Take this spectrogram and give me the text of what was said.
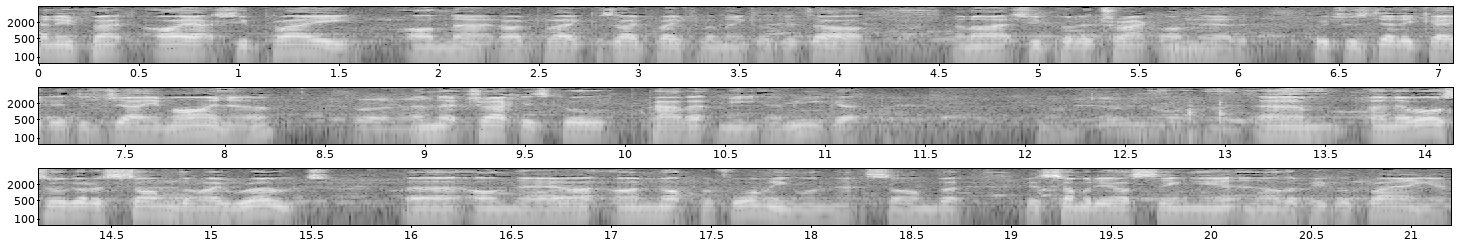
And in fact, I actually play on that. I play because I play flamenco guitar, and I actually put a track on there which was dedicated to Jay Miner, and that track is called Para Mi Amiga. Um, and I've also got a song that I wrote uh, on there. I, I'm not performing on that song, but there's somebody else singing it and other people playing it.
